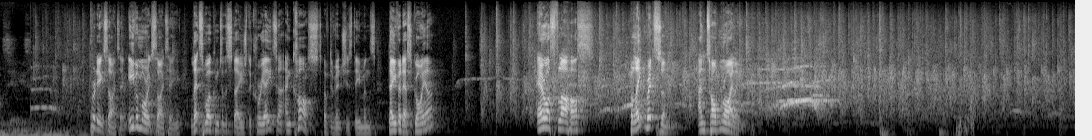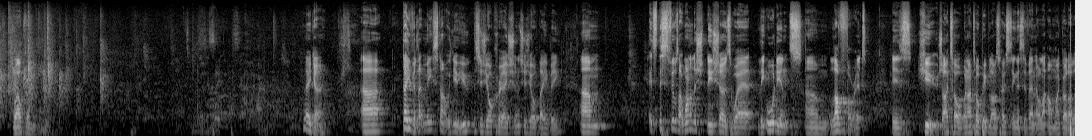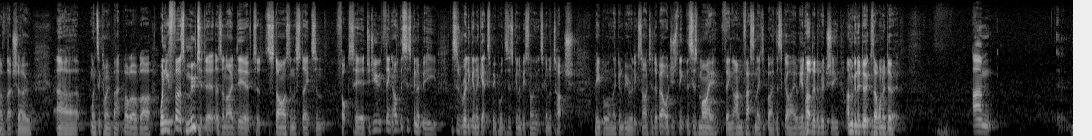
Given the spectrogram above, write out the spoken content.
Pretty exciting. Even more exciting, let's welcome to the stage the creator and cast of Da Vinci's Demons, David S. Goyer, Eros Vlahos, Blake Ritson, and Tom Riley. Welcome. There you go. Uh, David, let me start with you. you. This is your creation. This is your baby. Um, it's, this feels like one of the sh- these shows where the audience um, love for it is huge. I told when I told people I was hosting this event, they were like, "Oh my god, I love that show. Uh, when's it coming back?" Blah blah blah. When you first mooted it as an idea to Starz in the states and Fox here, did you think, "Oh, this is going to be, this is really going to get to people. This is going to be something that's going to touch people and they're going to be really excited about? Or do you think this is my thing? I'm fascinated by this guy, Leonardo da Vinci. I'm going to do it because I want to do it. Um,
